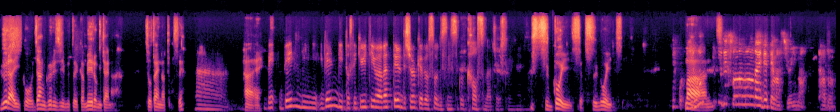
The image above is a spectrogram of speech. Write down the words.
ぐらい、こう、ジャングルジムというか迷路みたいな状態になってますね。う。あはい。あ。べ便利に、便利とセキュリティは上がってるんでしょうけど、そうですね。すごいカオスな状況になります。すごいですよ。すごいです。結構まあ日本でその問題出てますよ、今、多分。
